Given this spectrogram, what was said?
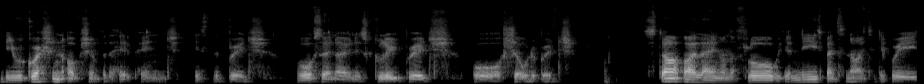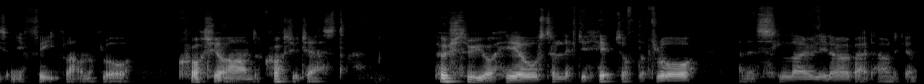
The regression option for the hip hinge is the bridge, also known as glute bridge or shoulder bridge. Start by laying on the floor with your knees bent to 90 degrees and your feet flat on the floor. Cross your arms across your chest. Push through your heels to lift your hips off the floor and then slowly lower back down again.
